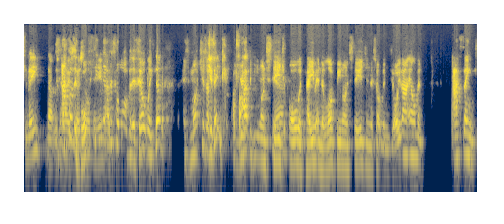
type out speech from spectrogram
to me. That was I thought they both that a lot, but it felt like No, no, as much as do I'm you think? I I'm thought- used to being on stage yeah. all the time and they love being on stage and they sort of enjoy that element. I think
